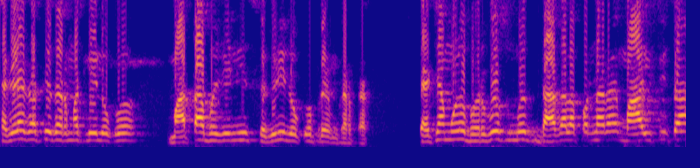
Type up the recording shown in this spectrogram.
सगळ्या जाती धर्मातली लोक माता भगिनी सगळी लोक प्रेम करतात. त्याच्यामुळे भरघोस मत दादाला पडणार आहे. महायुतीचा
